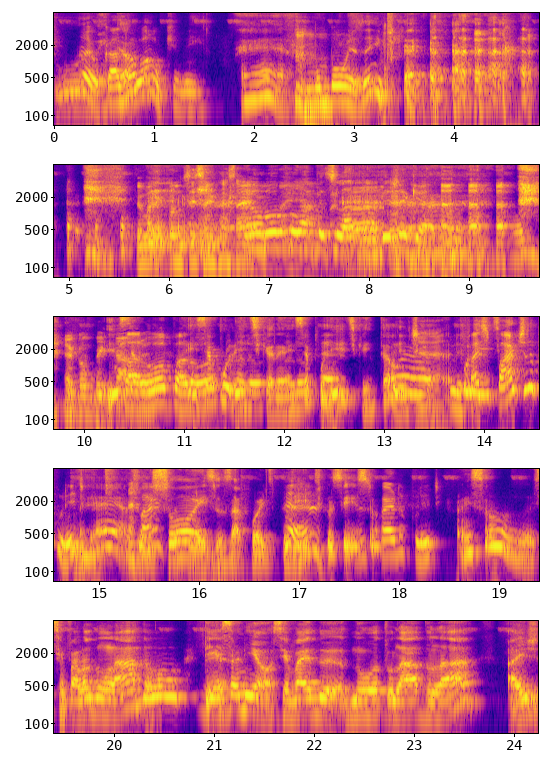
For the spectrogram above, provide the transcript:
tudo. É o caso então, do Alckmin. É, Um bom exemplo. Quando vocês saem Eu vou época, pular para esse lado, não, deixa quieto. É complicado. Parou, parou. isso é política, parou, né? Isso é parou. política. Então, Política. é, Ele faz parte da política. É, as política. os acordos É, políticos, isso. Faz parte da política. Isso, você fala de um lado, tem É. essa união. Você vai do- no outro lado lá, aí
